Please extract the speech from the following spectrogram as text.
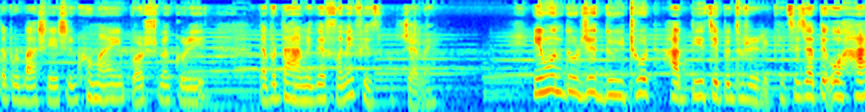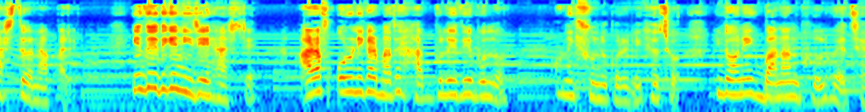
তারপর বাসে এসে ঘুমাই, পড়াশোনা করি। তারপর তাহামিদের ফোনে ফেসবুক চালাই। ইমন তুর্যের দুই ঠোঁট হাত দিয়ে চেপে ধরে রেখেছে যাতে ও হাসতেও না পারে। কিন্তু এদিকে নিজেই হাসছে। আরাফ অরুণিকার মাথায় হাত বুলিয়ে দিয়ে বলল, অনেক সুন্দর করে লিখেছ, কিন্তু অনেক বানান ভুল হয়েছে।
